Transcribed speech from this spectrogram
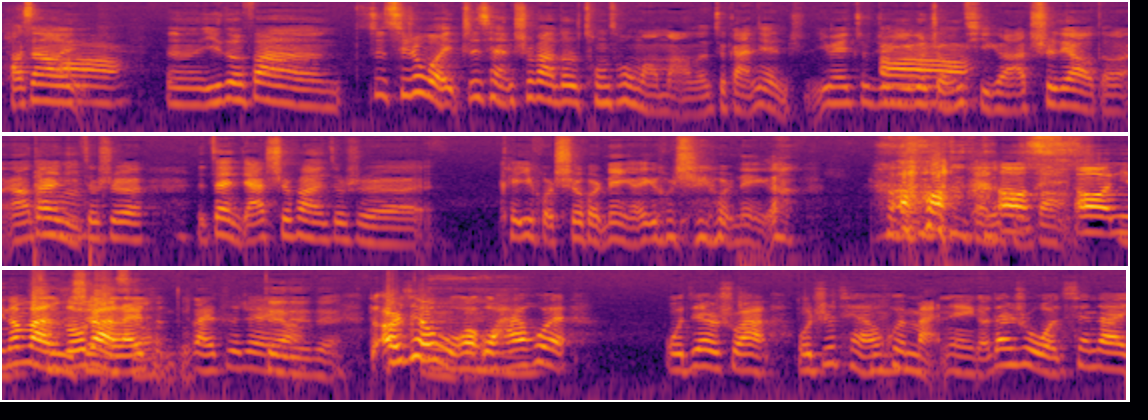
好像。嗯，一顿饭就其实我之前吃饭都是匆匆忙忙的，就赶紧，因为就就一个整体给它吃掉的了。然后，但是你就是在你家吃饭，就是可以一会儿吃会儿那个，一会儿吃一会儿那个，哦哦，你的满足感来自来自这个，对对对。而且我我还会，我接着说啊，我之前会买那个，但是我现在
